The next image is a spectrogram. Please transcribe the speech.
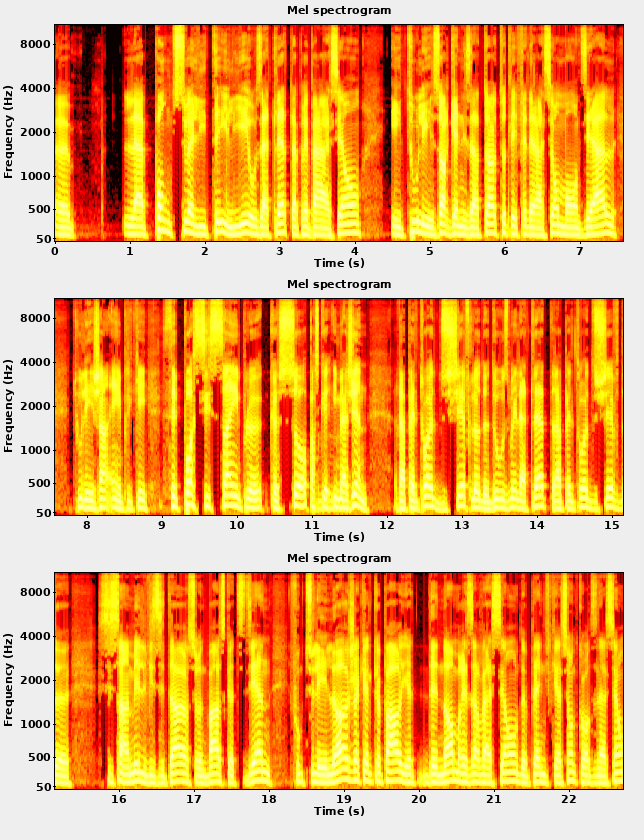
euh, la ponctualité liée aux athlètes, la préparation et tous les organisateurs, toutes les fédérations mondiales, tous les gens impliqués. C'est pas si simple que ça, parce que imagine, rappelle-toi du chiffre là, de 12 000 athlètes, rappelle-toi du chiffre de 600 000 visiteurs sur une base quotidienne. Il faut que tu les loges à quelque part. Il y a d'énormes réservations de planification, de coordination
